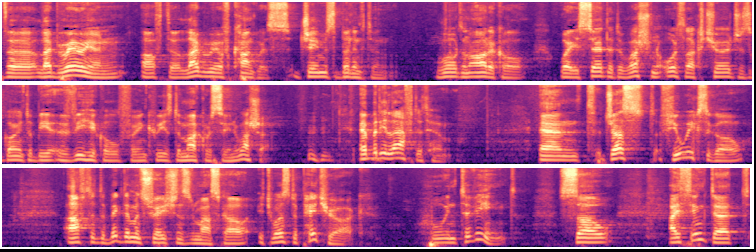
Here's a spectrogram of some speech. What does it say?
the librarian of the Library of Congress, James Billington, wrote an article where he said that the Russian Orthodox Church is going to be a vehicle for increased democracy in Russia. Everybody laughed at him. And just a few weeks ago, after the big demonstrations in Moscow, it was the patriarch who intervened. So I think that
